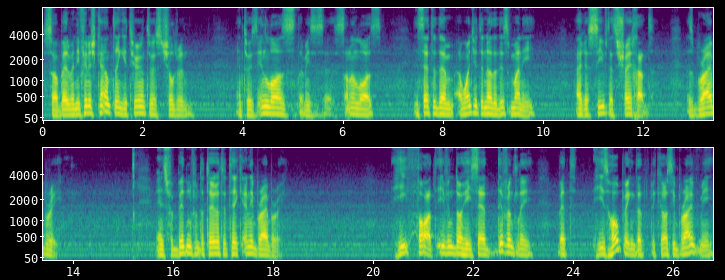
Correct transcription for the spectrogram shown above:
So, but when he finished counting, he turned to his children and to his in-laws, that means his uh, son-in-laws, and said to them, "I want you to know that this money I received as sheikhad, as bribery, and it's forbidden from the Torah to take any bribery." He thought, even though he said differently, but he's hoping that because he bribed me,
